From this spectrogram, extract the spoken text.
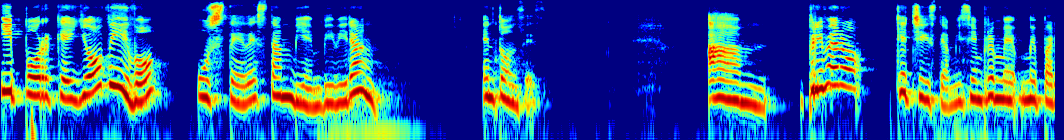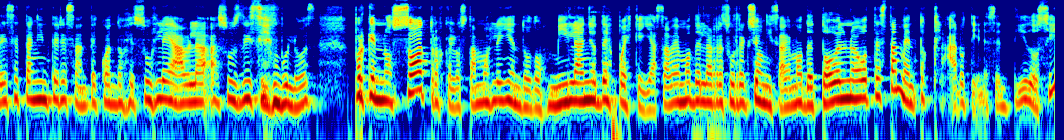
Y porque yo vivo, ustedes también vivirán. Entonces, primero, Qué chiste, a mí siempre me, parece tan interesante cuando Jesús le habla a sus discípulos, porque nosotros que lo estamos leyendo dos mil años después, que ya sabemos de la resurrección y sabemos de todo el Nuevo Testamento, claro, tiene sentido. Sí,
